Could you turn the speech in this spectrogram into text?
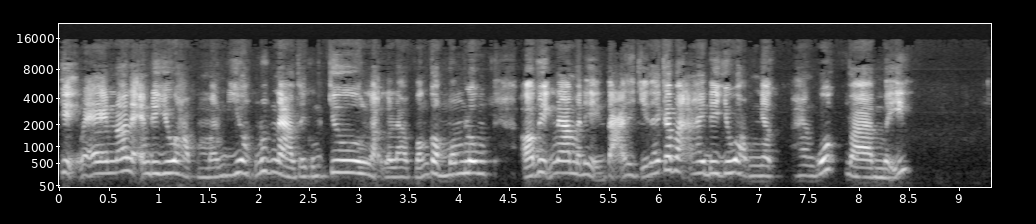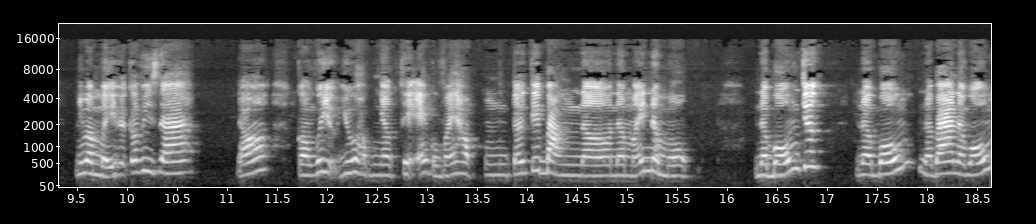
chuyện mà em nói là em đi du học mà đi du học nước nào thì cũng chưa là gọi là vẫn còn mông lung. Ở Việt Nam mình hiện tại thì chỉ thấy các bạn hay đi du học Nhật Hàn Quốc và Mỹ. Nhưng mà Mỹ phải có visa. Đó còn ví dụ du học Nhật thì em cũng phải học tới cái bằng N, N mấy N1 N4 chứ. N4 N3 N4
